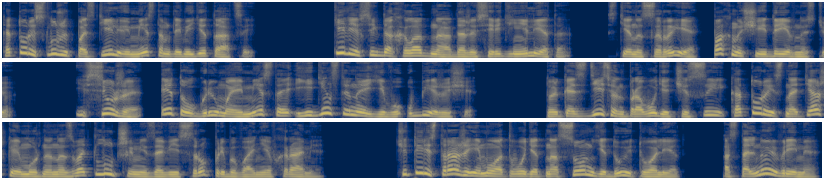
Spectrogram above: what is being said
который служит постелью и местом для медитаций. Келья всегда холодна, даже в середине лета. Стены сырые, пахнущие древностью. И все же, это угрюмое место – единственное его убежище. Только здесь он проводит часы, которые с натяжкой можно назвать лучшими за весь срок пребывания в храме. Четыре стражи ему отводят на сон, еду и туалет. Остальное время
